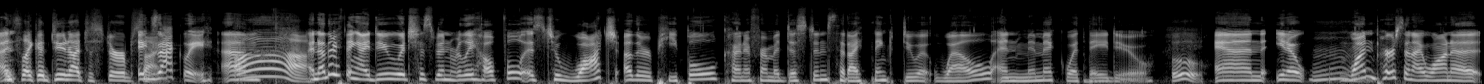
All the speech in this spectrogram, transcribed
it's like a do not disturb sign. Exactly. Um, Ah. Another thing I do, which has been really helpful, is to watch other people kind of from a distance that I think do it well and mimic what they do. Ooh. And, you know, hmm. one person I want to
